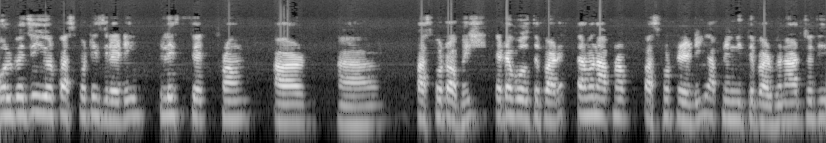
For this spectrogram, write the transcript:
বলবে যে your passport is ready please check from our passport office এটা বলতে পারে। তার মানে আপনার পাসপোর্ট রেডি আপনি নিতে পারবেন। আর যদি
